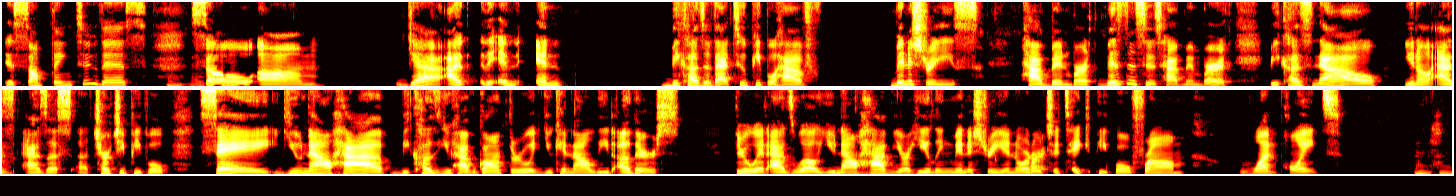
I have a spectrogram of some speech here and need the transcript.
is something to this. Mm-hmm. So, um, yeah, I and and because of that too, people have ministries have been birthed, businesses have been birthed because now you know as as a, a, churchy people say you now have because you have gone through it you can now lead others through it as well. You now have your healing ministry in order right. to take people from one point mm-hmm.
